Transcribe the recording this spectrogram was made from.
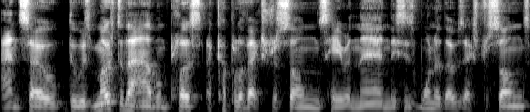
And so there was most of that album plus a couple of extra songs here and there, and this is one of those extra songs.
